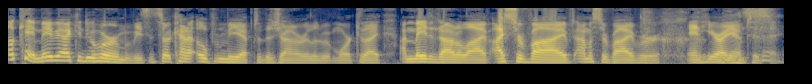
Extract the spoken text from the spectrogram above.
Okay, maybe I can do horror movies, and so it kind of opened me up to the genre a little bit more because I, I made it out alive. I survived. I'm a survivor, and here I am today.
